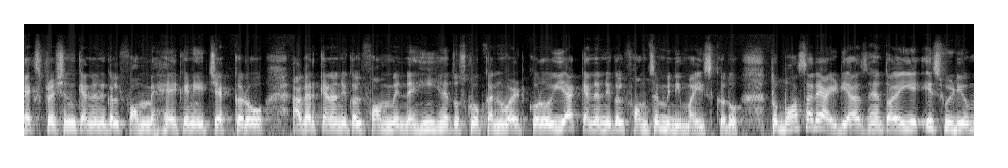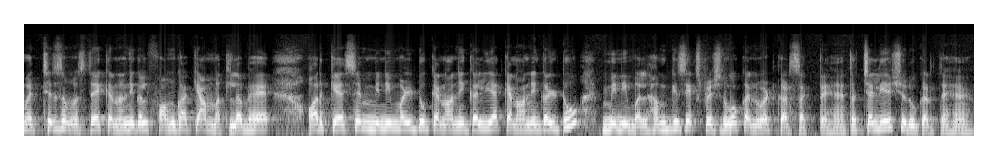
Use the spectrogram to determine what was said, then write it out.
एक्सप्रेशन कैनोनिकल फॉर्म में है कि नहीं चेक करो। अगर कैनोनिकल फॉर्म में नहीं है तो उसको कन्वर्ट करो या कैनोनिकल फॉर्म से मिनिमाइज करो। तो बहुत सारे आइडियाज़ हैं तो आइए इस वीडियो में अच्छे से समझते हैं कैनोनिकल फॉर्म का क्या मतलब है और कैसे मिनिमल टू कैनोनिकल या कैनोनिकल टू मिनिमल हम किसी एक्सप्रेशन को कन्वर्ट कर सकते हैं। तो चलिए शुरू करते हैं।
